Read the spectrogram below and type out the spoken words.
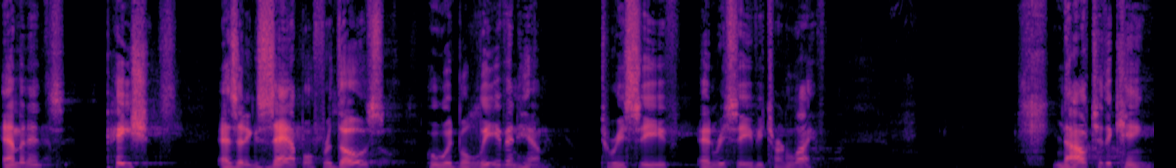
eminence, patience as an example for those who would believe in him to receive and receive eternal life. Now to the King,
